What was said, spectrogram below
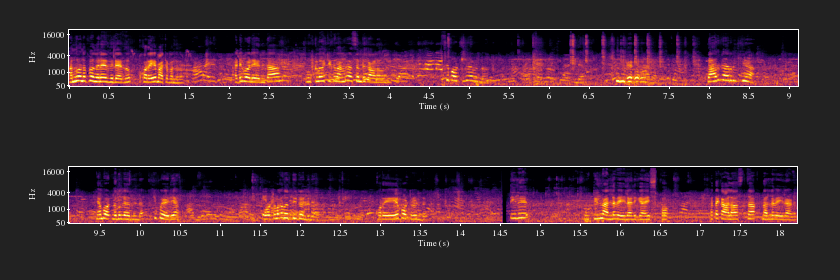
അന്ന് വന്നപ്പോൾ അങ്ങനെ ഇരുന്നില്ലായിരുന്നു കുറേ മാറ്റം വന്നു അടിപൊളി. എന്താ? പൂക്കൾ വെച്ചിട്ട് നല്ല രസമുണ്ട് കാണാൻ. പൊട്ടിലുണ്ടോ ഞാൻ കയറില്ല ഞാൻ പൊട്ടൊന്നും കയറില്ല എനിക്ക് പേടിയാ. പൊട്ടലൊക്കെ നിർത്തിയിട്ടുണ്ട്. കുറേ പൊട്ടുണ്ട് ഊട്ടിയിൽ നല്ല വെയിലാണ് ഗൈസ് ഇപ്പോൾ ഇപ്പോഴത്തെ കാലാവസ്ഥ നല്ല വെയിലാണ്.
